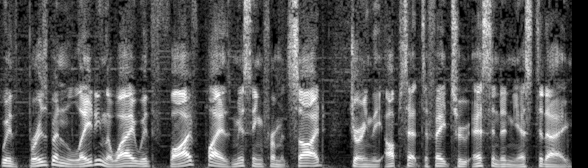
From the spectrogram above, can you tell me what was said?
with Brisbane leading the way with five players missing from its side during the upset defeat to Essendon yesterday.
